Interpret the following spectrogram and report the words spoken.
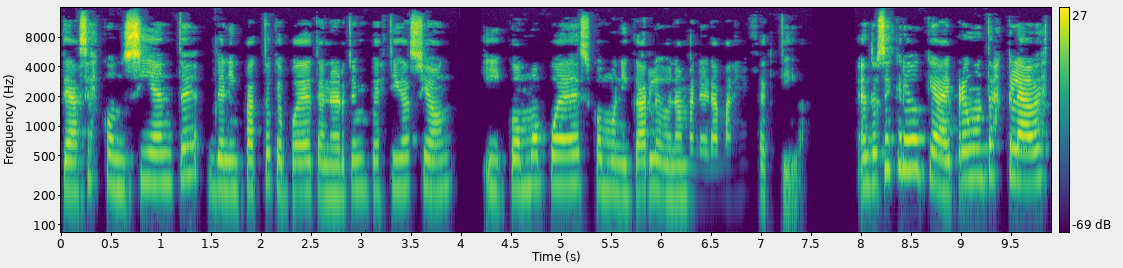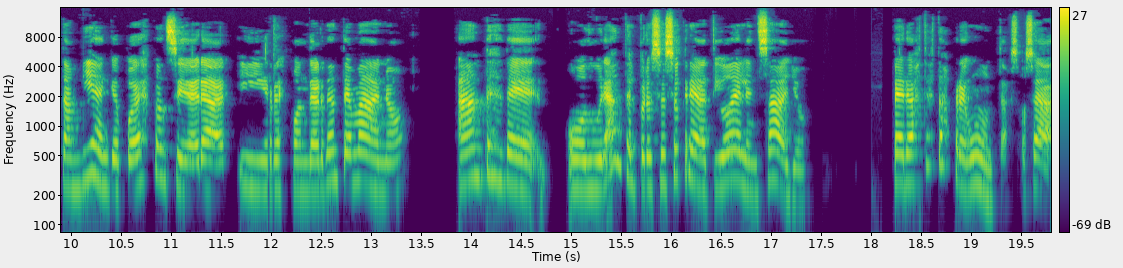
te haces consciente del impacto que puede tener tu investigación y cómo puedes comunicarlo de una manera más efectiva. Entonces creo que hay preguntas claves también que puedes considerar y responder de antemano antes de o durante el proceso creativo del ensayo. Pero hasta estas preguntas, o sea,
